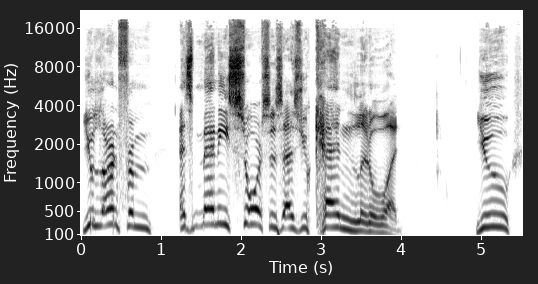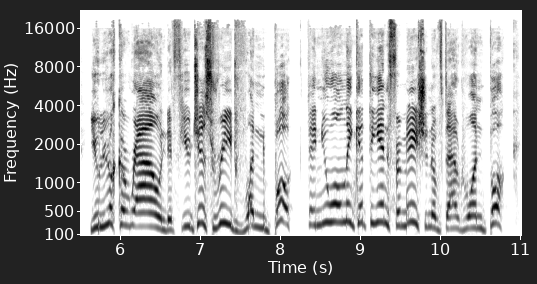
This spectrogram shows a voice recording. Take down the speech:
you learn from as many sources as you can, little one. You you look around. If you just read one book, then you only get the information of that one book.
